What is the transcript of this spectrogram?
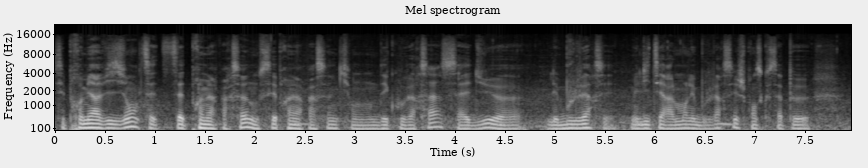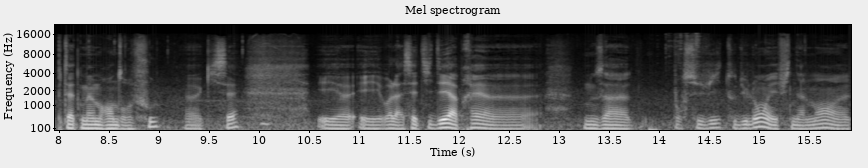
ces premières visions, cette, première personne ou ces premières personnes qui ont découvert ça, ça a dû euh, les bouleverser, mais littéralement les bouleverser. Je pense que ça peut peut-être même rendre fou, euh, qui sait. Et, voilà, cette idée après nous a poursuivi tout du long et finalement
